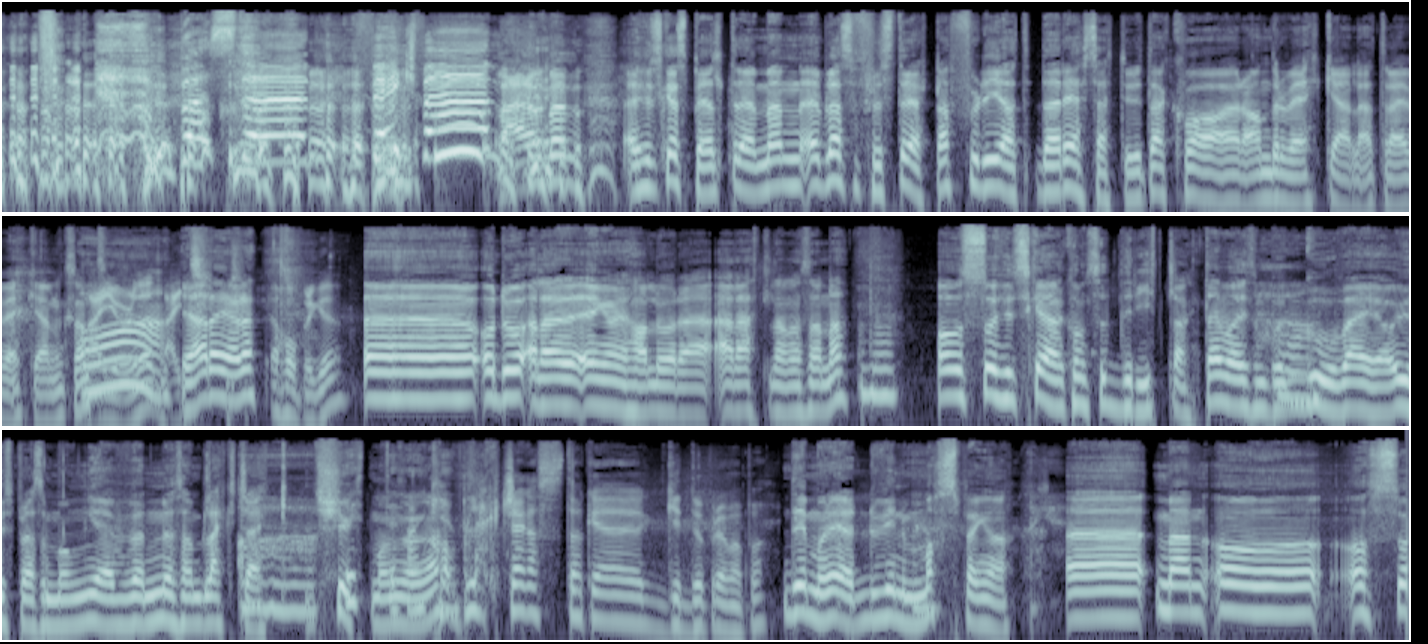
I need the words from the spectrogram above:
Busted! Fake fan! Nei, men Jeg husker jeg spilte det, men jeg ble så frustrert, da fordi at de resetter dette hver andre uke eller tredje uke. Eller noe sånt. Nei, gjør det? Ah. Nei. Ja, det gjør det. Jeg håper ikke. Eh, og da, eller en gang i halvåret, eller et eller annet sånt. da Mhm. Og så husker jeg jeg kom så dritlangt. Jeg var liksom på Ah. god vei og utprøvd så mange. venner som sånn blackjack Åh, sjukt mange ganger. Blackjack, ass. Det har ikke jeg giddet å prøve meg på. Det må du gjøre. Du vinner masse penger. Eh, men og, og så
